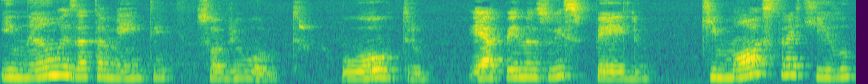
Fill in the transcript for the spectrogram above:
e não exatamente sobre o outro. O outro é apenas o espelho que mostra aquilo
